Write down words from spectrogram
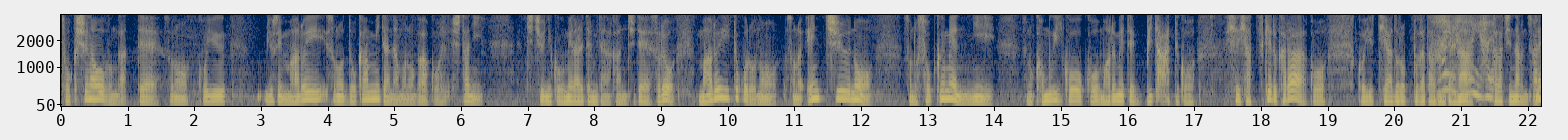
特殊なオーブンがあってそのこういう要するに丸いその土管みたいなものがこう下に地中にこう埋められてるみたいな感じでそれを丸いところのその円柱のその側面にその小麦粉をこう丸めてビターってこうひひゃっつけるからこうこういうティアドロップ型みたいな形になるんですよね。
